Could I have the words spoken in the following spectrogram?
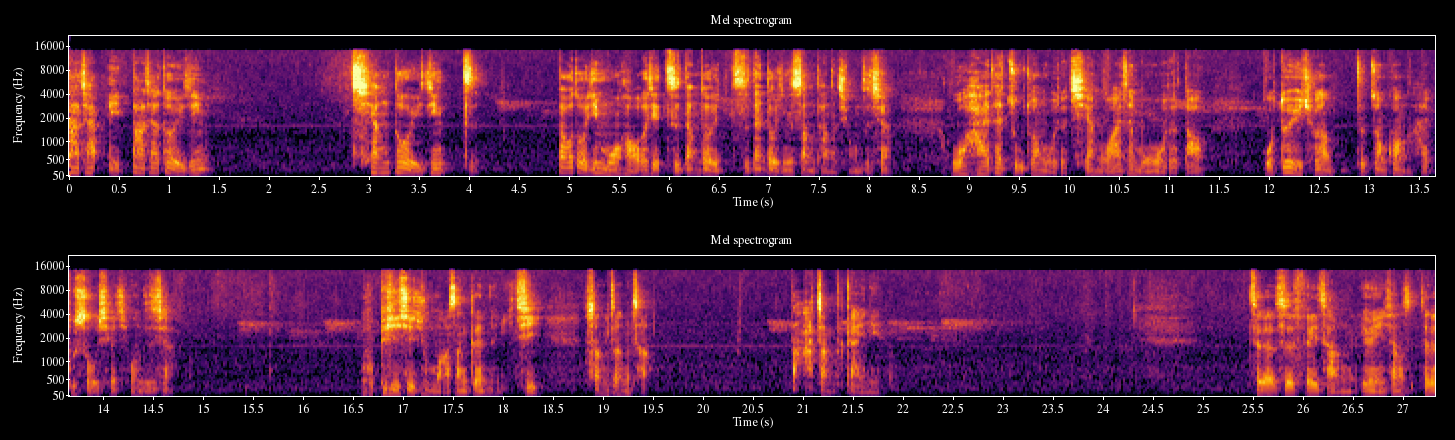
大家哎，大家都已经枪都已经子刀都已经磨好，而且子弹都子弹都已经上膛的情况之下，我还在组装我的枪，我还在磨我的刀，我对于球场的状况还不熟悉的情况之下，我必须就马上跟人一起上战场打仗的概念。这个是非常有点像是这个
